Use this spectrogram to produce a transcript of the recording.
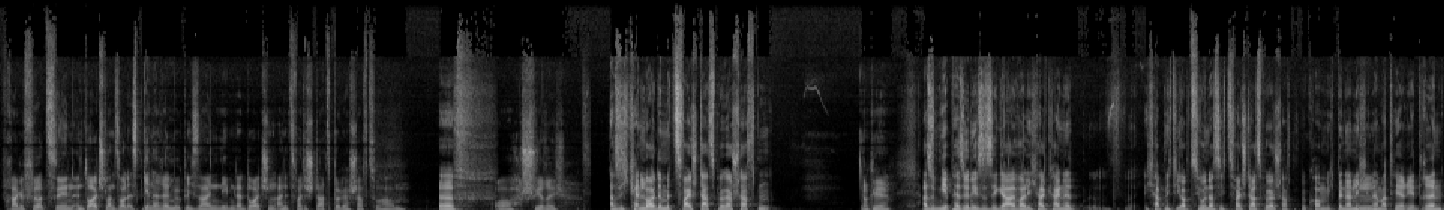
Frage 14. In Deutschland soll es generell möglich sein, neben der deutschen eine zweite Staatsbürgerschaft zu haben. Äh, Oh, schwierig. also ich kenne Leute mit zwei Staatsbürgerschaften. Okay. Also mir persönlich ist es egal, weil ich halt keine, ich habe nicht die Option, dass ich zwei Staatsbürgerschaften bekomme. Ich bin da nicht Mhm. in der Materie drin.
